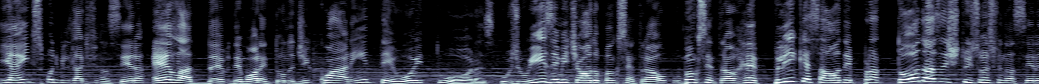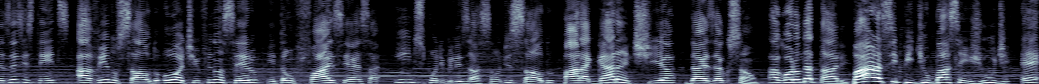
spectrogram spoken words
e a indisponibilidade financeira, ela de demora em torno de 48 horas. O juiz emite a ordem do Banco Central, o Banco Central replica essa ordem para todas as instituições financeiras existentes, havendo saldo ou ativo financeiro. Então faz-se essa indisponibilização de saldo para garantia da execução. Agora um detalhe: para se pedir o Bacenjude é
